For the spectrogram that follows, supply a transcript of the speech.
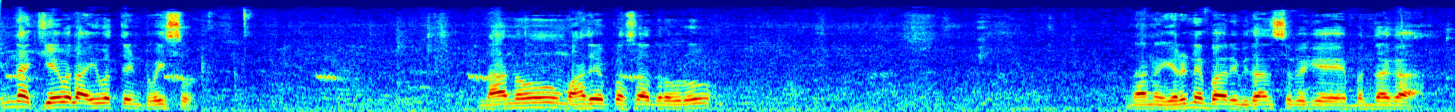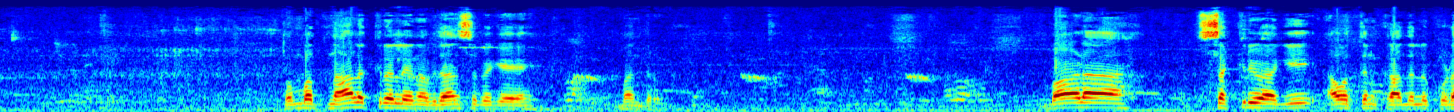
ಇನ್ನು ಕೇವಲ ಐವತ್ತೆಂಟು ವಯಸ್ಸು. ನಾನು ಮಹಾದೇವ ಪ್ರಸಾದ್ ರವರು, ನಾನು ಎರಡನೇ ಬಾರಿ ವಿಧಾನಸಭೆಗೆ ಬಂದಾಗ ತೊಂಬತ್ನಾಲ್ಕರಲ್ಲಿ ನಾವು ವಿಧಾನಸಭೆಗೆ ಬಂದರು. ಭಾಳ ಸಕ್ರಿಯವಾಗಿ ಆವತ್ತಿನ ಕಾಲದಲ್ಲೂ ಕೂಡ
